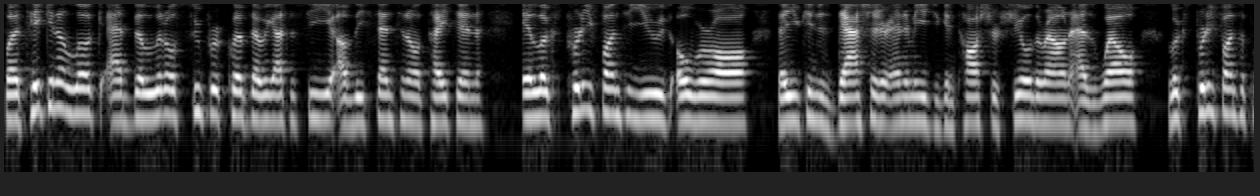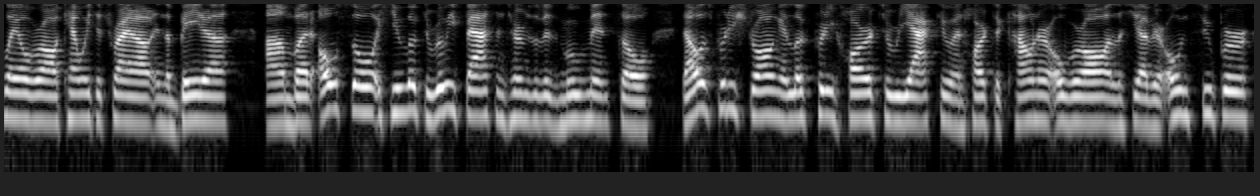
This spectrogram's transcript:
But taking a look at the little super clip that we got to see of the Sentinel Titan, it looks pretty fun to use overall, that you can just dash at your enemies, you can toss your shield around as well. Looks pretty fun to play overall, can't wait to try it out in the beta. Um, but also, he looked really fast in terms of his movement, so that was pretty strong. It looked pretty hard to react to and hard to counter overall, unless you have your own super,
